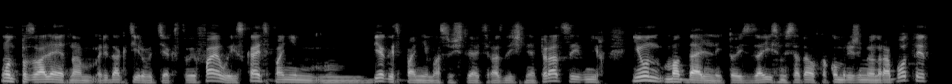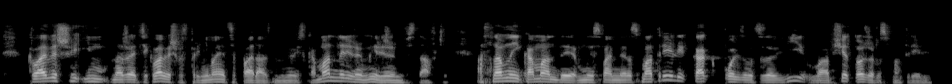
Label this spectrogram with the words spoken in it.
Он позволяет нам редактировать текстовые файлы, искать по ним, бегать по ним, осуществлять различные операции в них. И он модальный, то есть в зависимости от того, в каком режиме он работает, клавиши им, нажатие клавиш воспринимается по-разному. У него есть командный режим и режим вставки. Основные команды мы с вами рассмотрели, как пользоваться V вообще тоже рассмотрели.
